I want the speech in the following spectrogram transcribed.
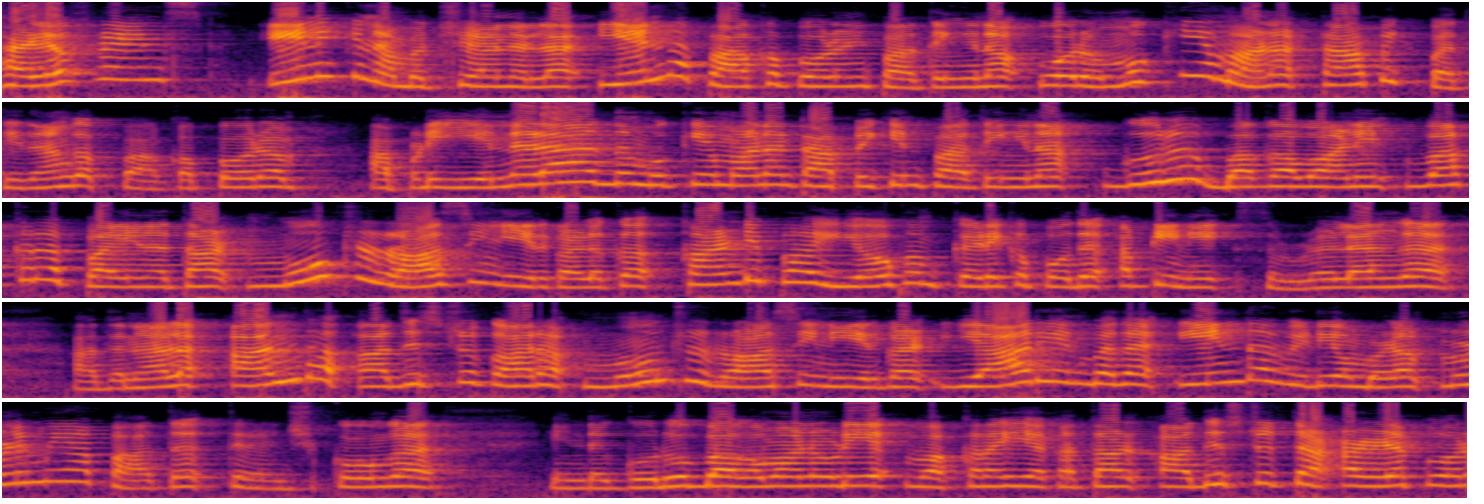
ஹலோ ஃப்ரெண்ட்ஸ் இன்னைக்கு நம்ம சேனலில் என்ன பார்க்க போகிறோன்னு பார்த்தீங்கன்னா ஒரு முக்கியமான டாபிக் பற்றி தாங்க பார்க்க போகிறோம் அப்படி என்னடா அந்த முக்கியமான டாபிக்னு பார்த்தீங்கன்னா குரு பகவானின் வக்கர பயணத்தால் மூன்று ராசினியர்களுக்கு கண்டிப்பாக யோகம் கிடைக்க போகுது அப்படின்னு சொல்லலாங்க. அதனால் அந்த அதிர்ஷ்டக்கார மூன்று ராசினியர்கள் யார் என்பதை இந்த வீடியோ மூலம் முழுமையாக பார்த்து தெரிஞ்சுக்கோங்க. இந்த குரு பகவானுடைய வக்கர இயக்கத்தால் அதிர்ஷ்டத்தை அழப்போற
